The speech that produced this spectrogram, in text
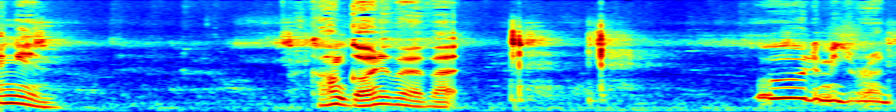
Hanging? I can't go anywhere but. Ooh, let me run.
